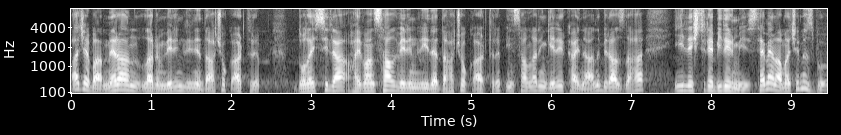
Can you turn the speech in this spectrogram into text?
acaba meranların verimliliğini daha çok artırıp dolayısıyla hayvansal verimliliği de daha çok artırıp insanların gelir kaynağını biraz daha iyileştirebilir miyiz? Temel amacımız bu.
